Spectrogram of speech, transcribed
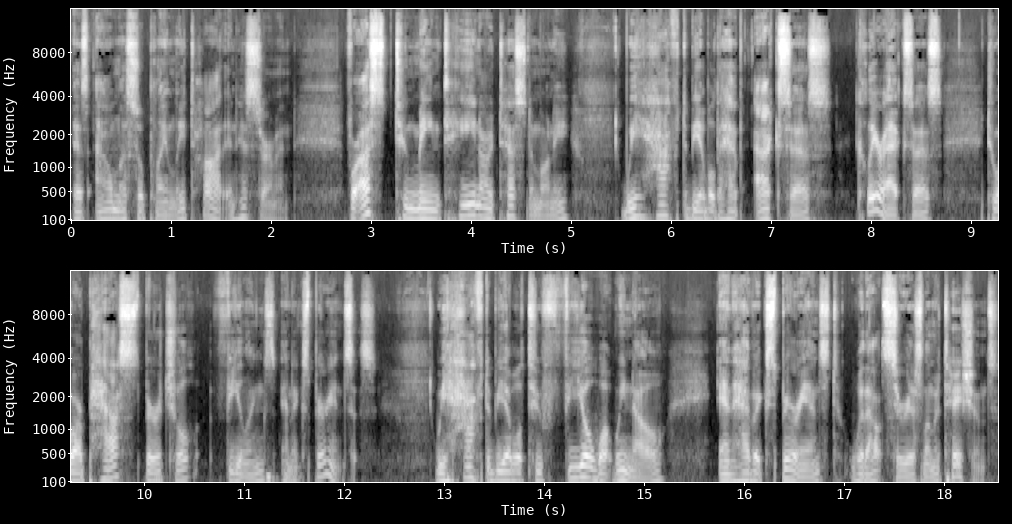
as Alma so plainly taught in his sermon. For us to maintain our testimony, we have to be able to have access, clear access, to our past spiritual feelings and experiences. We have to be able to feel what we know and have experienced without serious limitations,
